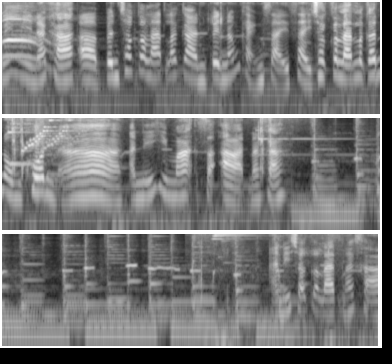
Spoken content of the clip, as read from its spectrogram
ไม่มีนะคะเอ่อเป็นช็อกโกแลตละกันเป็นน้ำแข็งใสใส่ช็อกโกแลตแล้วก็นมข้นอ่าอันนี้หิมะสะอาดนะคะ อันนี้ช็อกโกแลตนะคะ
